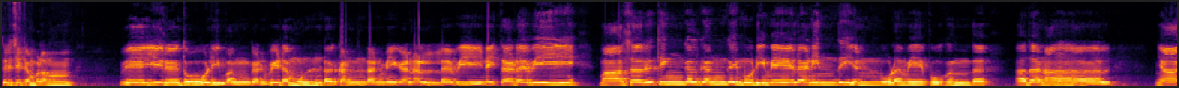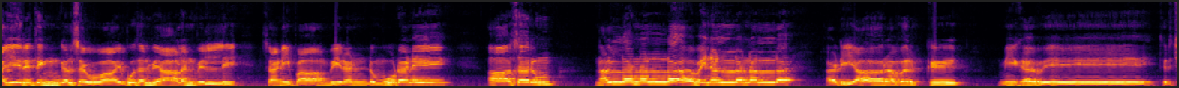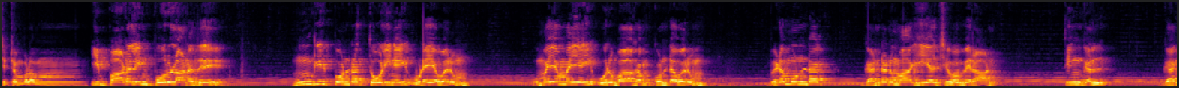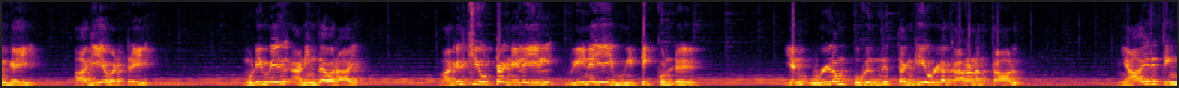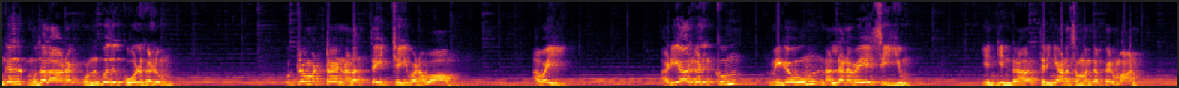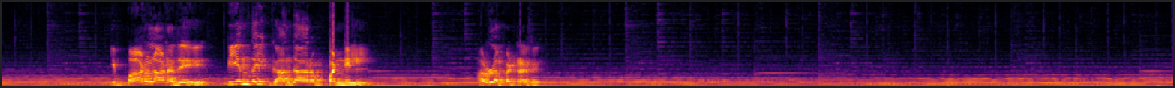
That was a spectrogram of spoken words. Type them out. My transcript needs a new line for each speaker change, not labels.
திருச்சிற்றம்பலம். வேயிரு தோழி பங்கன் விடமுண்ட கண்டன் மிக நல்ல வீணை தடவி மாசரு திங்கள் கங்கை முடிமேலணிந்து என் உளமே புகுந்த அதனால் ஞாயிறு திங்கள் செவ்வாய் புதன் வியாழன் வெள்ளி சனி பாம்பிரண்டும் உடனே ஆசரும் நல்ல நல்ல அவை நல்ல நல்ல அடியார் அவர்க்கு மிகவே. திருச்சிற்றம்பலம். இப்பாடலின் பொருளானது மூங்கில் போன்ற தோளினை உடையவரும் உமையம்மையை ஒரு பாகம் கொண்டவரும் விடமுண்ட கண்டனுமாகிய சிவபிரான் திங்கள் கங்கை ஆகியவற்றை முடிமேல் அணிந்தவராய் மகிழ்ச்சியுற்ற நிலையில் வீணையை மீட்டிக்கொண்டு என் உள்ளம் புகுந்து தங்கியுள்ள காரணத்தால் ஞாயிறு திங்கள் முதலான ஒன்பது கோள்களும் குற்றமற்ற நலத்தைச் செய்வனவாம். அவை அடியார்களுக்கும் மிகவும் நல்லனவே செய்யும் என்கின்றார் திருஞான சம்பந்தப் பெருமான். இப்பாடலானது பியந்தை காந்தார பண்ணில் அருளப்பெற்றது.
